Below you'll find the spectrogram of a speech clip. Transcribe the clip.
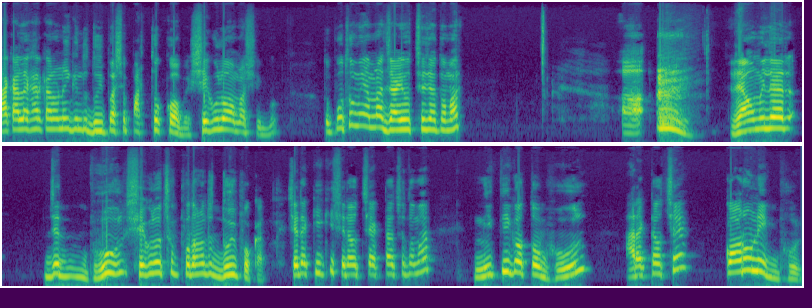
টাকা লেখার কারণে কিন্তু দুই পাশে পার্থক্য হবে, সেগুলো আমরা শিখব। তো প্রথমে আমরা যাই হচ্ছে যে তোমার রেওমিলের যে ভুল, সেগুলো হচ্ছে প্রধানত দুই প্রকার। সেটা কি কি? সেটা হচ্ছে একটা হচ্ছে তোমার নীতিগত ভুল আর একটা হচ্ছে করণিক ভুল।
